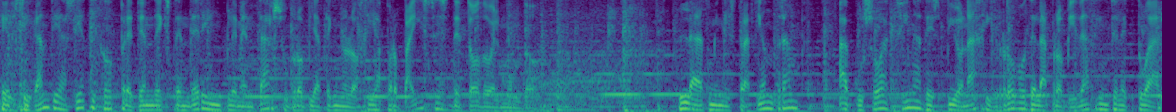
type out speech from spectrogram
El gigante asiático pretende extender e implementar su propia tecnología por países de todo el mundo. La administración Trump acusó a China de espionaje y robo de la propiedad intelectual,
